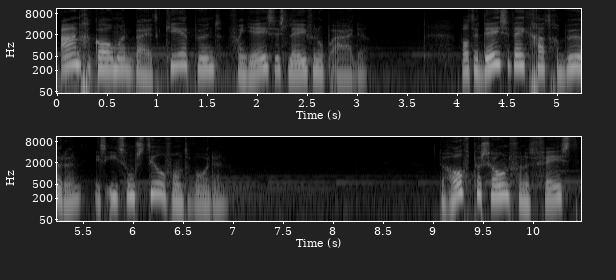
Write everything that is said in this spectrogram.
Aangekomen bij het keerpunt van Jezus leven op aarde. Wat er deze week gaat gebeuren is iets om stil van te worden. De hoofdpersoon van het feest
